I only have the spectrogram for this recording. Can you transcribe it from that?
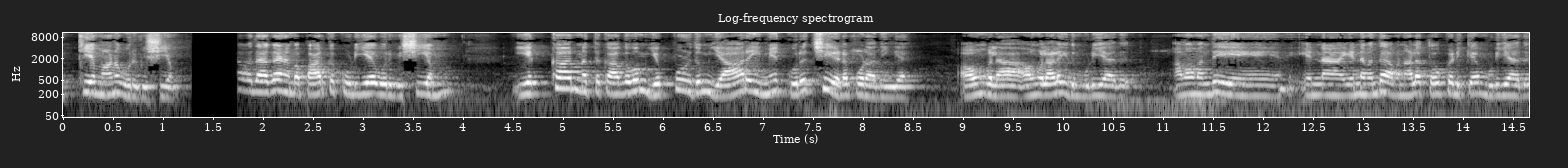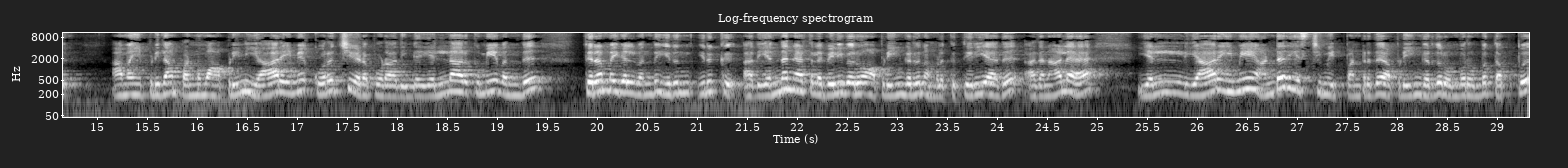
முக்கியமான ஒரு விஷயம். இரண்டாவதாக நம்ம பார்க்கக்கூடிய ஒரு விஷயம் எக்காரணத்துக்காகவும் எப்பொழுதும் யாரையுமே குறைச்சி எடை போடாதீங்க. அவங்களா அவங்களால இது முடியாது. அவன் வந்து என்ன என்னை வந்து அவனால் தோக்கடிக்க முடியாது. அவன் இப்படி தான் பண்ணுவான் அப்படின்னு யாரையுமே குறைச்சி எடை போடாதீங்க. எல்லாருக்குமே வந்து திறமைகள் வந்து இருந் இருக்கு. அது எந்த நேரத்தில் வெளிவரும் அப்படிங்கிறது நம்மளுக்கு தெரியாது. அதனால எல் யாரையுமே அண்டர் எஸ்டிமேட் பண்ணுறது அப்படிங்கிறது ரொம்ப ரொம்ப தப்பு.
